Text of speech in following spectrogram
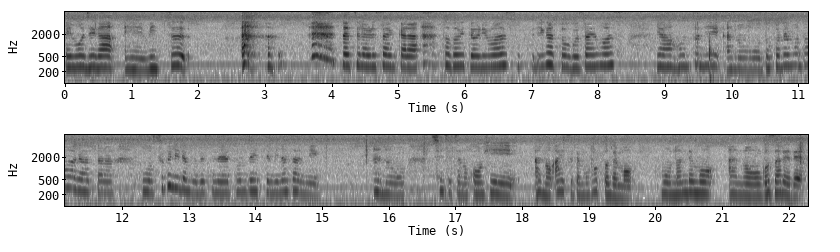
絵文字が、えー、3つ ナチュラルさんから届いております。ありがとうございます。いや本当にあのどこでもドアがあったらもうすぐにでもですね飛んでいって皆さんにあの真実のコーヒーあのアイスでもホットでももう何でもあのござれで。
